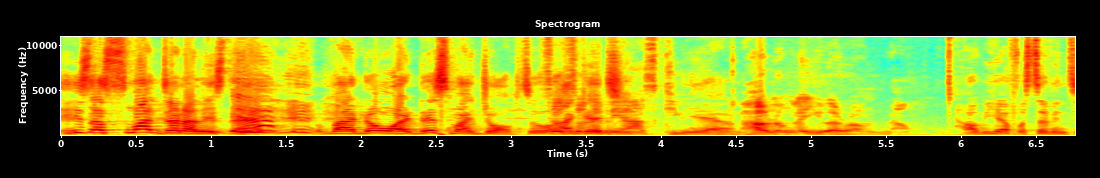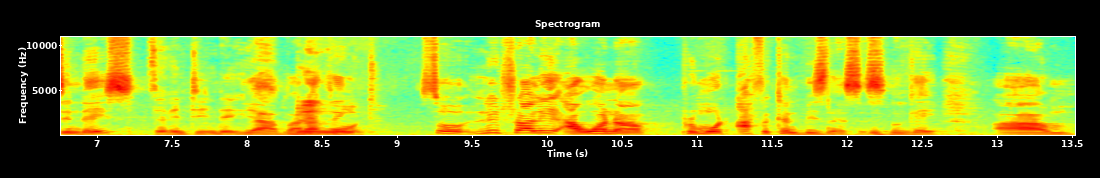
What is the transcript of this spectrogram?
He's a smart journalist, eh? but don't worry, this is my job. So, So, I so let me you. ask you, Yeah, how long are you around now? I'll be here for 17 days. 17 days. Yeah, but Doing I think what? so. Literally, I wanna promote African businesses. Okay, um,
